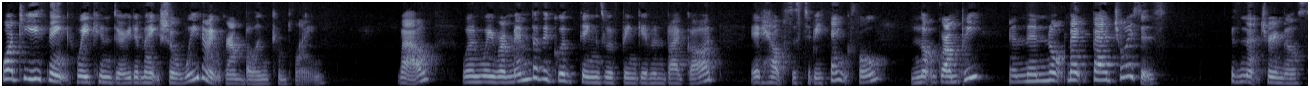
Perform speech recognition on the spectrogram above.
What do you think we can do to make sure we don't grumble and complain? Well, when we remember the good things we've been given by God, it helps us to be thankful, not grumpy, and then not make bad choices. Isn't that true, Mills?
